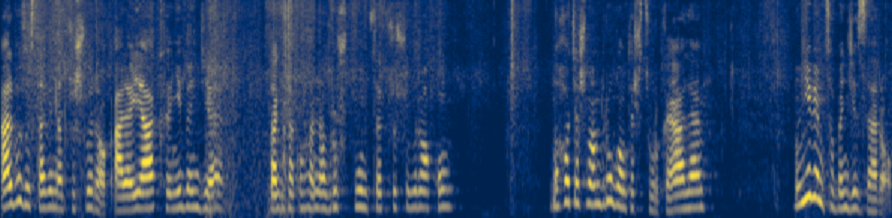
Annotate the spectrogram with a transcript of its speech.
albo zostawię na przyszły rok, ale jak nie będzie tak zakochana w roszpunce w przyszłym roku, no chociaż mam drugą też córkę, ale no nie wiem, co będzie za rok.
